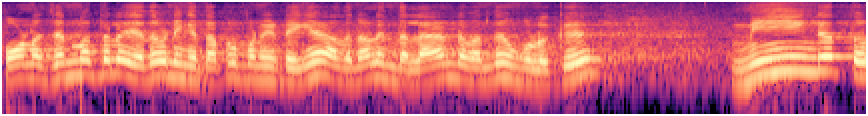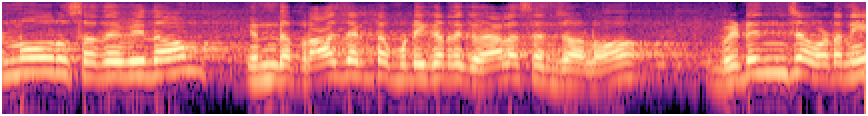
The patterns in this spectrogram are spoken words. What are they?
போன ஜென்மத்தில் ஏதோ நீங்கள் தப்பு பண்ணிட்டீங்க. அதனால் இந்த லேண்டை வந்து உங்களுக்கு நீங்கள் தொண்ணூறு சதவீதம் இந்த ப்ராஜெக்டை முடிக்கிறதுக்கு வேலை செஞ்சாலும் விடிஞ்ச உடனே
